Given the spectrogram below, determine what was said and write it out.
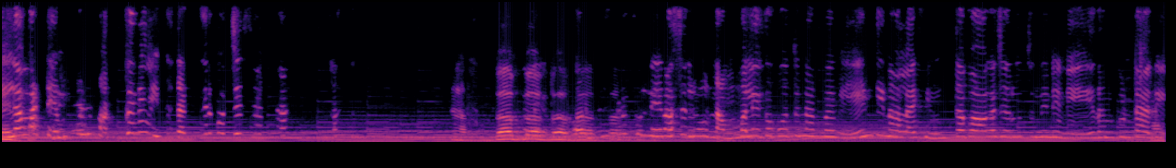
ఎల్లమ్మ టెంపుల్ పక్కనే ఇంత దగ్గరకు వచ్చేసాను. నేను అసలు నమ్మలేకపోతున్నాను మ్యామ్. ఏంటి నా లైఫ్? ఇంత బాగా జరుగుతుంది. నేను ఏదనుకుంటే అది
